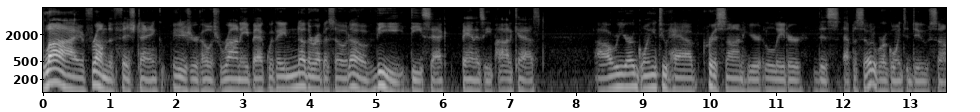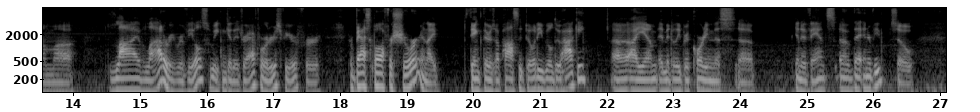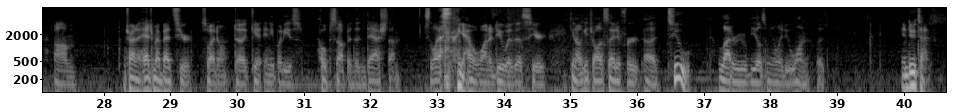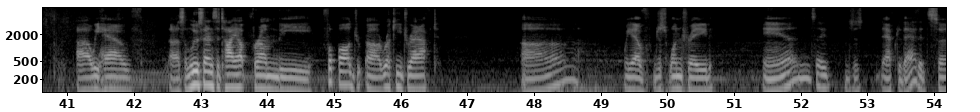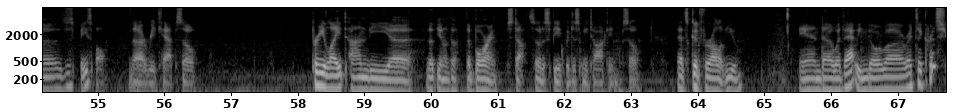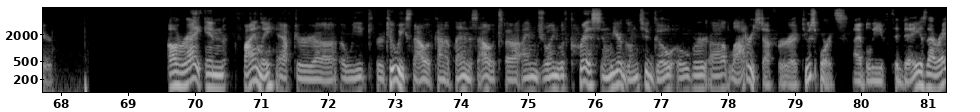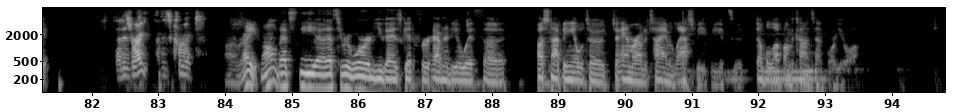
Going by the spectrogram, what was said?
Live from the fish tank, it is your host Ronnie back with another episode of the DSAC Fantasy Podcast. Uh, we are going to have Chris on here later this episode. We're going to do some uh, live lottery reveals. We can get the draft orders for for for basketball for sure, and I think there's a possibility we'll do hockey. Uh, I am admittedly recording this uh, in advance of that interview, so um, I'm trying to hedge my bets here so I don't uh, get anybody's hopes up and then dash them. It's the last thing I would want to do with this here. You know, I'll get you all excited for uh, two lottery reveals and we only do one, but in due time. Uh, we have uh, some loose ends to tie up from the football uh, rookie draft. Uh, we have just one trade, and just after that, it's uh, just baseball uh, recap. So pretty light on the, uh, the you know the the boring stuff, so to speak, with just me talking. So that's good for all of you. And uh, with that, we can go uh, right to Chris here. All right, and finally, after uh, a week or two weeks now of kind of planning this out, uh, I'm joined with Chris, and we are going to go over uh, lottery stuff for uh, two sports, I believe today. Is that right? That is right. That is correct. All right. Well, that's the uh, that's the reward you guys get for having to deal with uh, us not being able to to hammer out a time last week. We get to double up on the content for you all.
